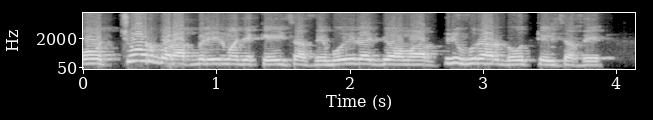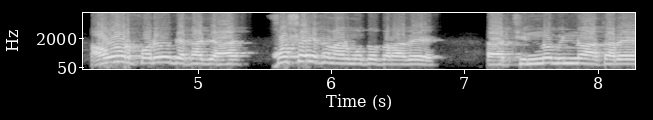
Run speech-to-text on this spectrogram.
প্রচুর বরাকবেলির মাঝে কেস আছে বহিরাজ্য আমার, ত্রিপুরার বহুত কেস আছে। আওয়ার পরেও দেখা যায় মতো ছিন্ন ভিন্ন আকারে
